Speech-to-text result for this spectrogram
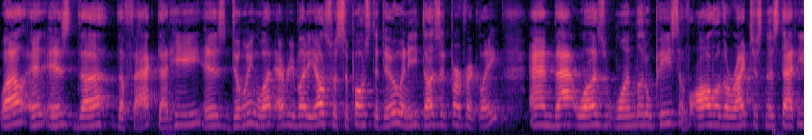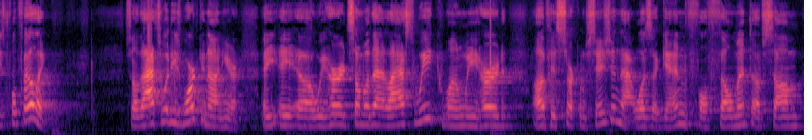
Well, it is the, the fact that he is doing what everybody else was supposed to do, and he does it perfectly. And that was one little piece of all of the righteousness that he's fulfilling. So that's what he's working on here. Uh, we heard some of that last week when we heard of his circumcision. That was, again, fulfillment of some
